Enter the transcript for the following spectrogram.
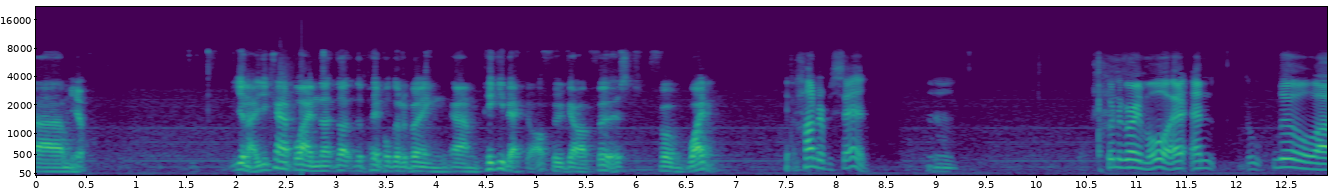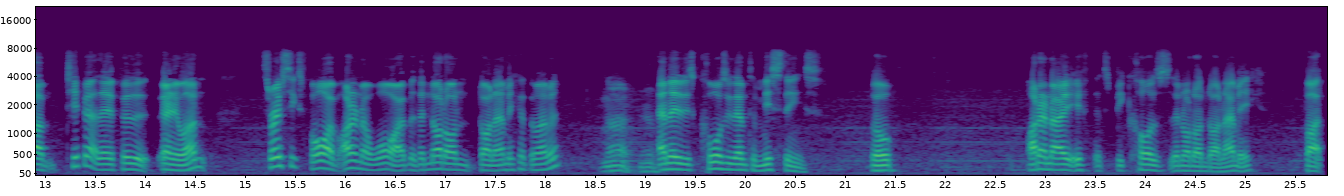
Um, Yep. You know, you can't blame the, the, the people that are being um, piggybacked off who go up first for waiting. Hundred percent. Mm. Couldn't agree more. And, and a little um, tip out there for anyone: three six five. I don't know why, but they're not on dynamic at the moment, No. Yeah. and it is causing them to miss things. Well, I don't know if it's because they're not on dynamic, but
